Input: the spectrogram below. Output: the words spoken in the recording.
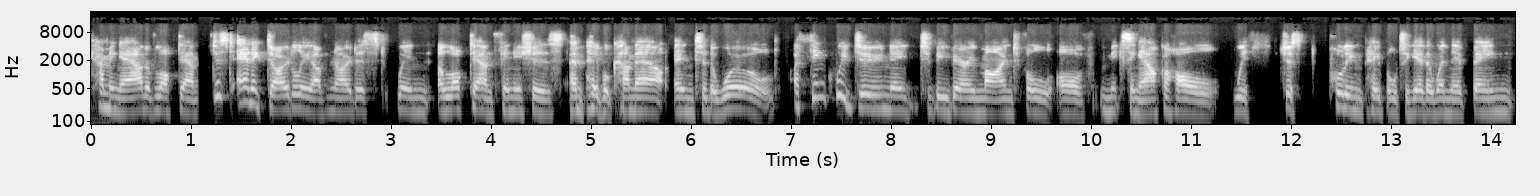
coming out of lockdown. Just anecdotally, I've noticed when a lockdown finishes and people come out into the world, I think we do need to be very mindful of mixing alcohol with just putting people together when they've been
